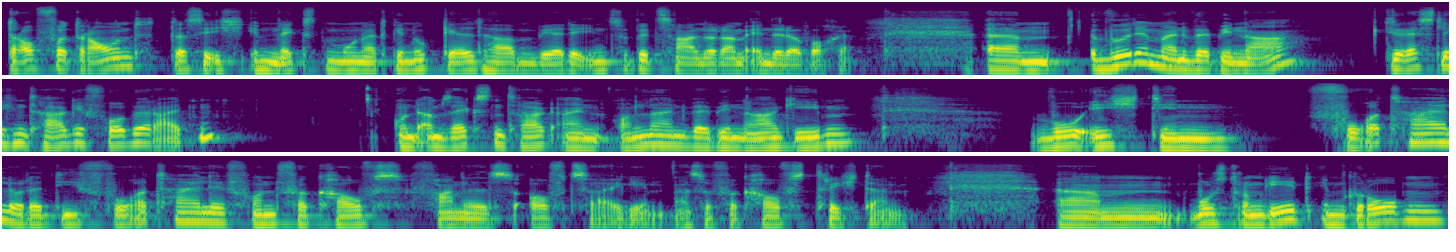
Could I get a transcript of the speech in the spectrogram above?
darauf vertrauend, dass ich im nächsten Monat genug Geld haben werde, ihn zu bezahlen oder am Ende der Woche. Ähm, würde mein Webinar die restlichen Tage vorbereiten und am sechsten Tag ein Online-Webinar geben, wo ich den Vorteil oder die Vorteile von Verkaufsfunnels aufzeige, also Verkaufstrichtern, ähm, wo es darum geht, im groben,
